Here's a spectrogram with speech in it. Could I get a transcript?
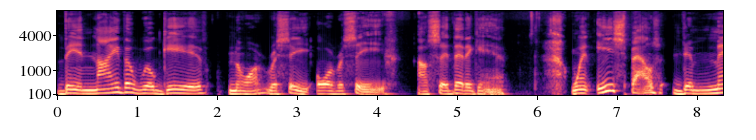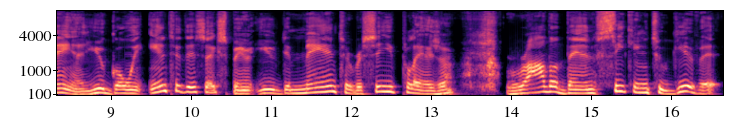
then neither will give nor receive or receive. I'll say that again. When each spouse demand you going into this experience, you demand to receive pleasure rather than seeking to give it,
